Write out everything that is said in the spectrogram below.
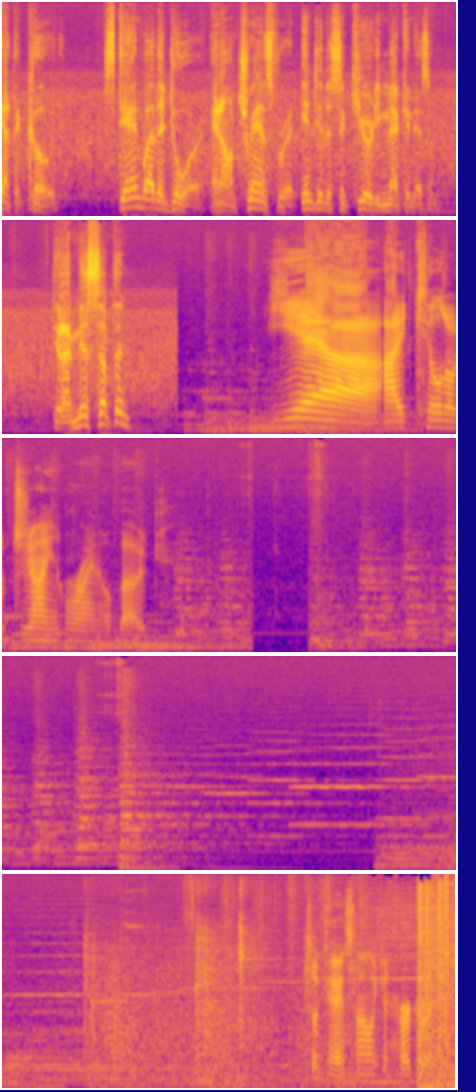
got the code. Stand by the door, and I'll transfer it into the security mechanism. Did I miss something? Yeah, I killed a giant rhino bug. It's okay, it's not like it hurt or anything.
